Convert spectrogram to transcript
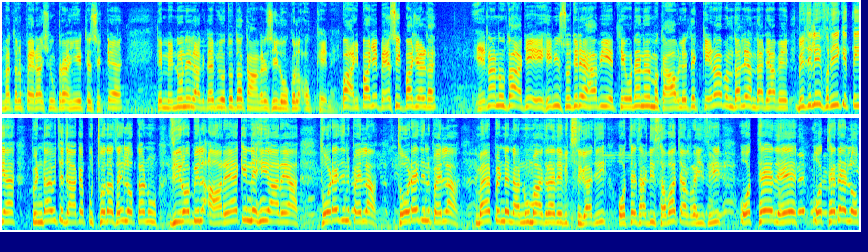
ਮਤਲਬ ਪੈਰਾਸ਼ੂਟਰ ਅਸੀਂ ਇੱਥੇ ਸਿੱਟਿਆ ਹੈ ਤੇ ਮੈਨੂੰ ਨਹੀਂ ਲੱਗਦਾ ਵੀ ਉਹ ਤੋਂ ਤਾਂ ਕਾਂਗਰਸੀ ਲੋਕਲ ਔਖੇ ਨੇ। ਭਾਜਪਾ ਜੇ ਵੈਸੀ ਪਜਲਡ ਹੈ ਇਹਨਾਂ ਨੂੰ ਤਾਂ ਅਜੇ ਇਹੀ ਨਹੀਂ ਸੁਝ ਰਿਹਾ ਵੀ ਇੱਥੇ ਉਹਨਾਂ ਨੇ ਮੁਕਾਬਲੇ ਤੇ ਕਿਹੜਾ ਬੰਦਾ ਲਿਆਂਦਾ ਜਾਵੇ। ਬਿਜਲੀ ਫ੍ਰੀ ਕੀਤੀ ਹੈ। ਪਿੰਡਾਂ ਵਿੱਚ ਜਾ ਕੇ ਪੁੱਛੋ ਤਾਂ ਸਹੀ ਲੋਕਾਂ ਨੂੰ ਜ਼ੀਰੋ ਬਿੱਲ ਆ ਰਿਹਾ ਹੈ ਕਿ ਨਹੀਂ ਆ ਰਿਹਾ? ਥੋੜੇ ਦਿਨ ਪਹਿਲਾਂ ਥੋੜੇ ਦਿਨ ਪਹਿਲਾਂ ਮੈਂ ਪਿੰਡ ਨਾਨੂ ਮਾਜਰਾ ਦੇ ਵਿੱਚ ਸੀਗਾ ਜੀ। ਉੱਥੇ ਸਾਡੀ ਸਭਾ ਚੱਲ ਰਹੀ ਸੀ। ਉੱਥੇ ਦੇ ਉੱਥੇ ਦੇ ਲੋਕ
